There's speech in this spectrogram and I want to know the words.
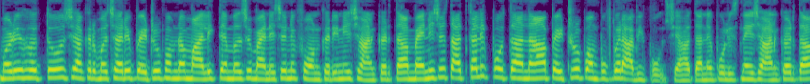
મળ્યો હતો, જ્યાં કર્મચારી પેટ્રોલ પંપના માલિક તેમજ મેનેજરને ફોન કરીને જાણ કરતા મેનેજર તાત્કાલિક પોતાના પેટ્રોલ પંપ ઉપર આવી પહોંચ્યા હતા અને પોલીસને જાણ કરતા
